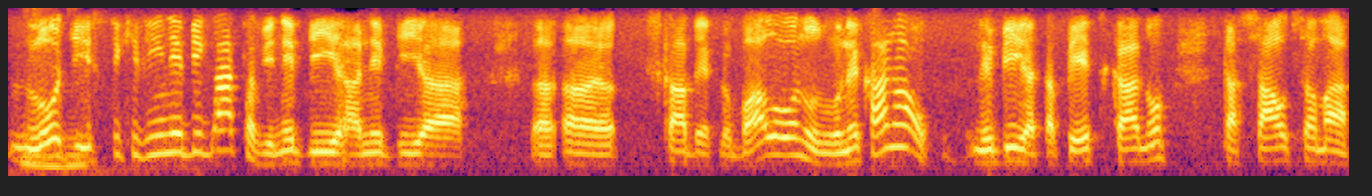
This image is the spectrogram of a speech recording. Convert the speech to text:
Loģistiski viņi nebija gatavi. Nebija, nebija uh, uh, skābekļu balonu, nu nekā nav. Nebija tāpēc, ka nu, tā saucamā,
